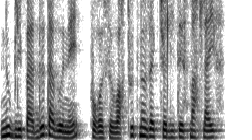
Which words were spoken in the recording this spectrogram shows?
n'oublie pas de t'abonner pour recevoir toutes nos actualités Smart Life.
